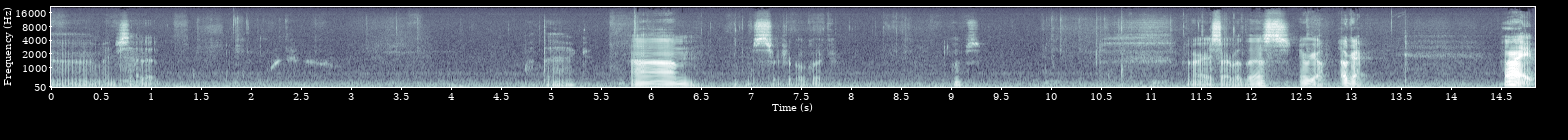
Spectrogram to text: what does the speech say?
Um, I just had it. What the heck? Um, search it real quick. Oops. All right. Sorry about this. Here we go. Okay. All right.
